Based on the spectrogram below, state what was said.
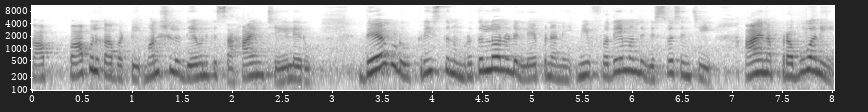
కా- పాపులు కాబట్టి మనుషులు దేవునికి సహాయం చేయలేరు. దేవుడు క్రీస్తును మృతుల్లో నుండి లేపినని మీ హృదయమందు విశ్వసించి ఆయన ప్రభువని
